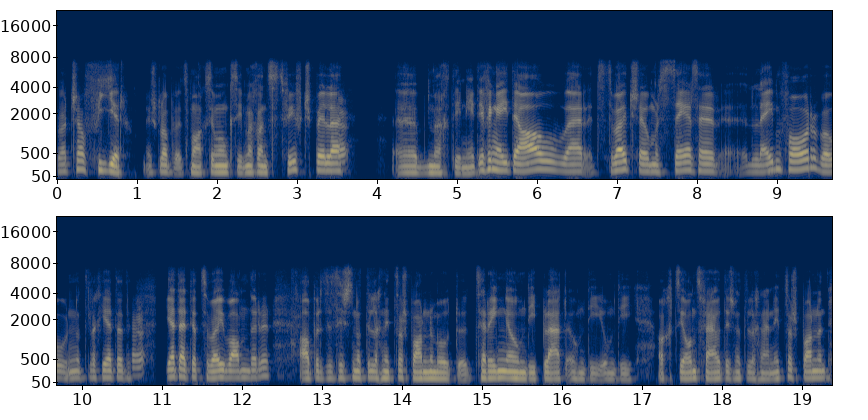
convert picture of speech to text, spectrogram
Warte schon, vier. Ich glaube, das Maximum gewesen. Man könnte es zu fünft spielen. Ja. Äh, möchte ich nicht. Ich finde ideal wäre, das zweite stellen wir sehr, sehr äh, lame vor, weil natürlich jeder, ja. jeder hat ja zwei Wanderer, aber das ist natürlich nicht so spannend, weil das Ringen um die Plätze, um die, um die Aktionsfelder ist natürlich auch nicht so spannend.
